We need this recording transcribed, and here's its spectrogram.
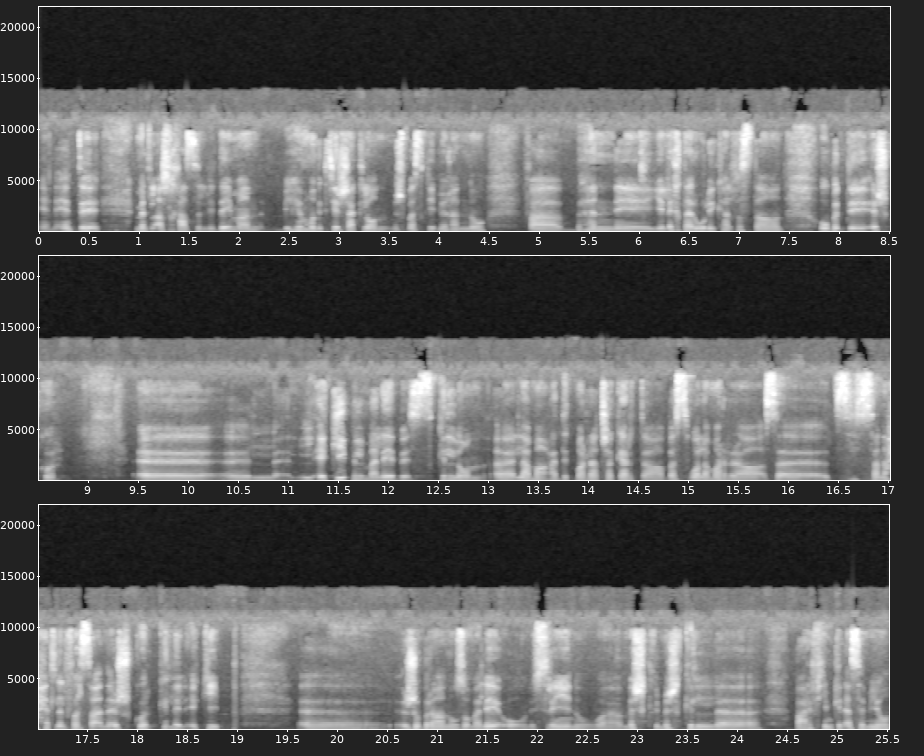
يعني أنت من الأشخاص اللي دايما بيهمهم كثير شكلهم مش بس كيف بيغنوا فبهني يلي اختاروا لك هالفستان. وبدي أشكر آه الإكيب الملابس كلهم آه لما عدة مرات شكرتها بس ولا مرة سنحت لي الفرصة أن أشكر كل الإكيب. جبران وزملائه ونسرين ومش مش كل بعرف يمكن أساميهم.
